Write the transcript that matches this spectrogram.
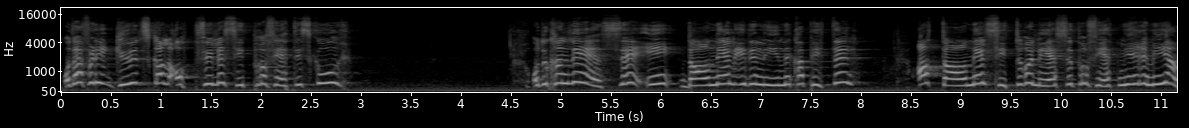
Og det er fordi Gud skal oppfylle sitt profetiske ord. Og du kan lese i Daniel i det niende kapittel at Daniel sitter og leser profeten Jeremia.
